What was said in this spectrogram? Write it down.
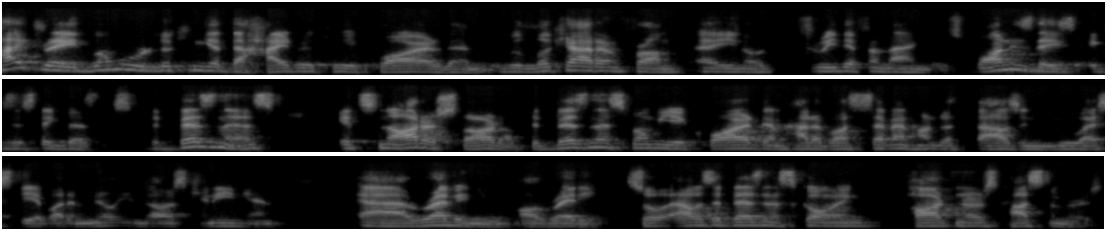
Hydreight, when we're looking at the Hydreight to acquire them, we look at them from uh, you know three different angles. One is the existing business. The business it's not a startup. The business, when we acquired them, had about 700,000 USD, about a million dollars Canadian uh, revenue already. So that was a business going partners, customers.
